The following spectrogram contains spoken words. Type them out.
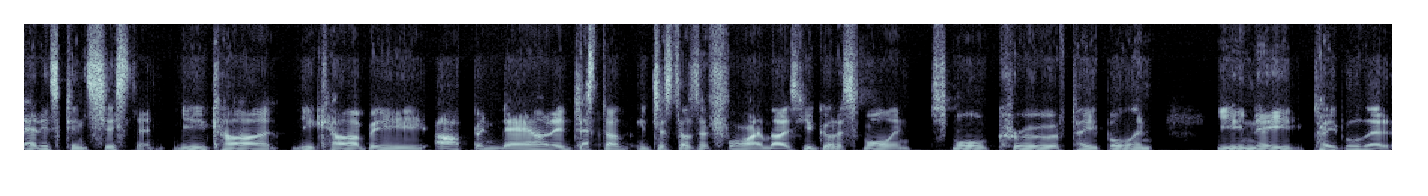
and is consistent. You can't you can't be up and down. It just does it just doesn't fly in those. You've got a small small crew of people and you need people that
